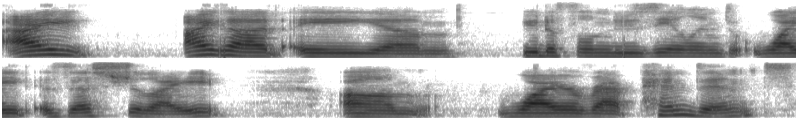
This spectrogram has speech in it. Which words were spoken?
I I got a um, beautiful New Zealand white azeztulite um, wire wrap pendant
